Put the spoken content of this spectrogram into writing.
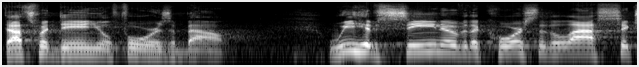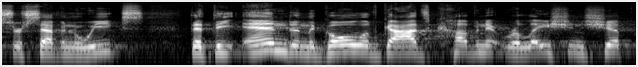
That's what Daniel 4 is about. We have seen over the course of the last six or seven weeks that the end and the goal of God's covenant relationship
